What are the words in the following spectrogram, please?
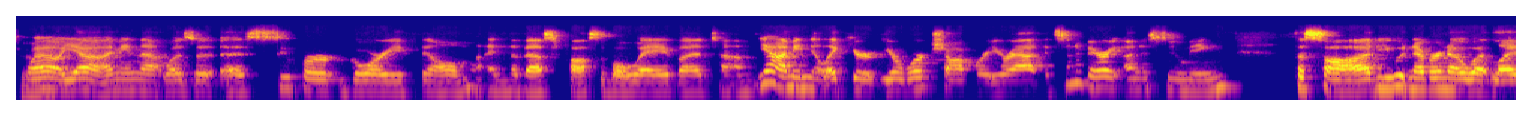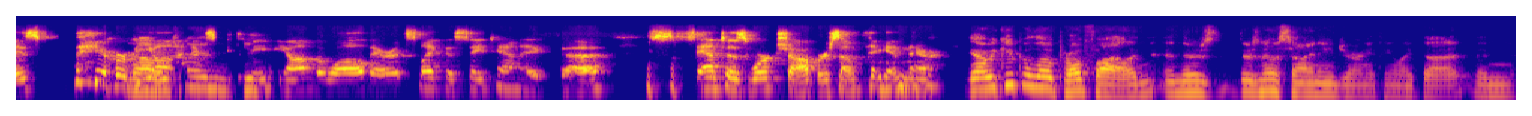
So. Wow, yeah. I mean, that was a, a, super gory film in the best possible way. But um, yeah, I mean, like your your workshop where you're at, it's in a very unassuming facade. You would never know what lies or beyond, me, beyond the wall there. It's like a satanic uh, Santa's workshop or something in there. Yeah, we keep a low profile, and and there's there's no signage or anything like that. And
